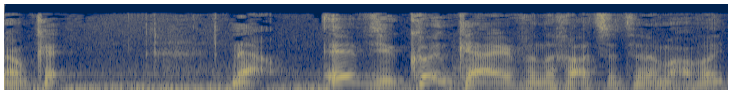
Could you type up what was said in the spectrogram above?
Okay. Now, if you could carry from the Chatzir to the Mavi,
